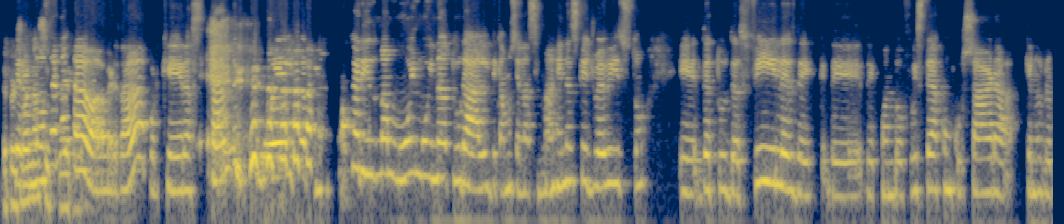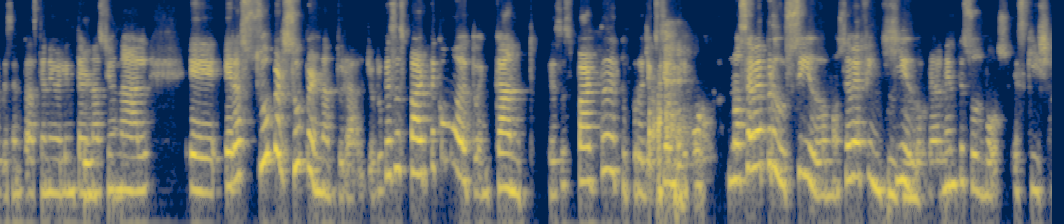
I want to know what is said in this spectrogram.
de persona Pero no se notaba, ¿verdad? Porque eras tan un carisma muy, muy natural, digamos, en las imágenes que yo he visto, eh, de tus desfiles, de, de, de, cuando fuiste a concursar, a, que nos representaste a nivel internacional. Eh, era súper, súper natural. Yo creo que eso es parte como de tu encanto, eso es parte de tu proyección. no se ve producido, no se ve fingido, realmente sos vos, esquilla.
